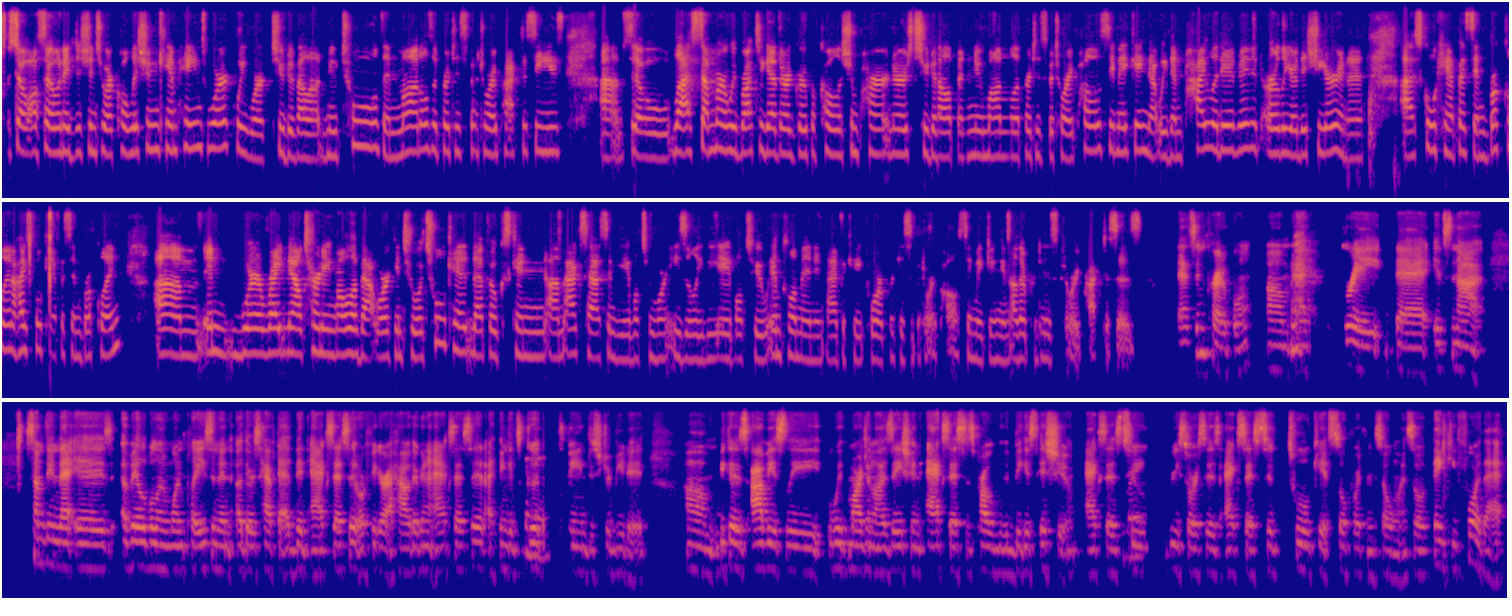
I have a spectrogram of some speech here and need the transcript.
so also in addition to our coalition campaigns work we work to develop new tools and models of participatory practices. Um, so last summer we brought together a group of coalition partners to develop a new model of participatory policymaking that we then piloted earlier this year in a, a school campus in brooklyn a high school campus in brooklyn. Um, and we're right now turning all of that work into a toolkit that folks can um, access and be able to more easily be able to implement and advocate for participatory policymaking and other participatory practices. That's incredible. Um, great that it's not something that is available in one place and then others have to then access it or figure out how they're going to access it. I think it's good mm-hmm. it's being distributed. Um, because obviously with marginalization access is probably the biggest issue access to right resources, access to toolkits, so forth and so on. So thank you for that.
